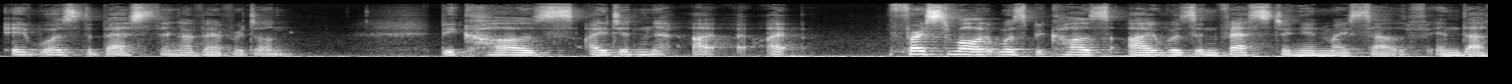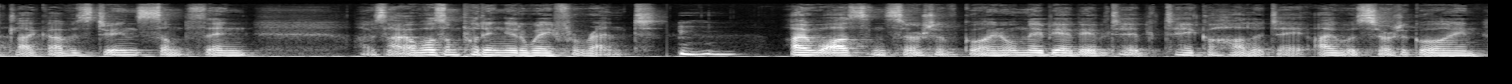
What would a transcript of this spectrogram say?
it was the best thing I've ever done because I didn't. I, I first of all, it was because I was investing in myself. In that, like I was doing something. I was like I wasn't putting it away for rent. I wasn't sort of going, oh, maybe I'll be able to take a holiday. I was sort of going,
